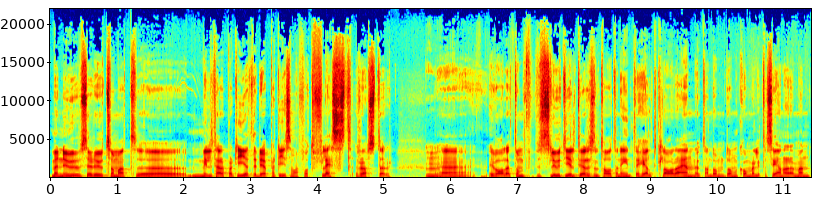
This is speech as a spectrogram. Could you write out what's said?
Men nu ser det ut som att uh, militärpartiet är det parti som har fått flest röster mm. uh, i valet. De slutgiltiga resultaten är inte helt klara än, utan de, de kommer lite senare. Men,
